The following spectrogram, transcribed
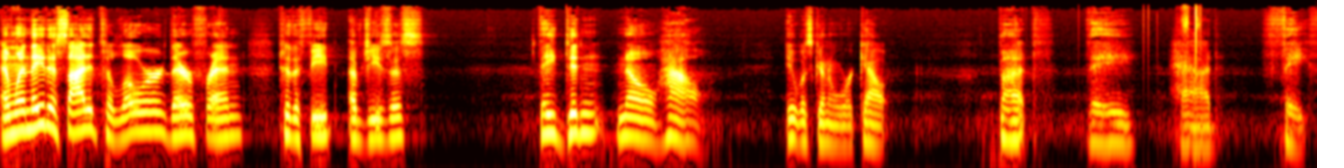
And when they decided to lower their friend to the feet of Jesus, they didn't know how it was going to work out. But they had faith.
